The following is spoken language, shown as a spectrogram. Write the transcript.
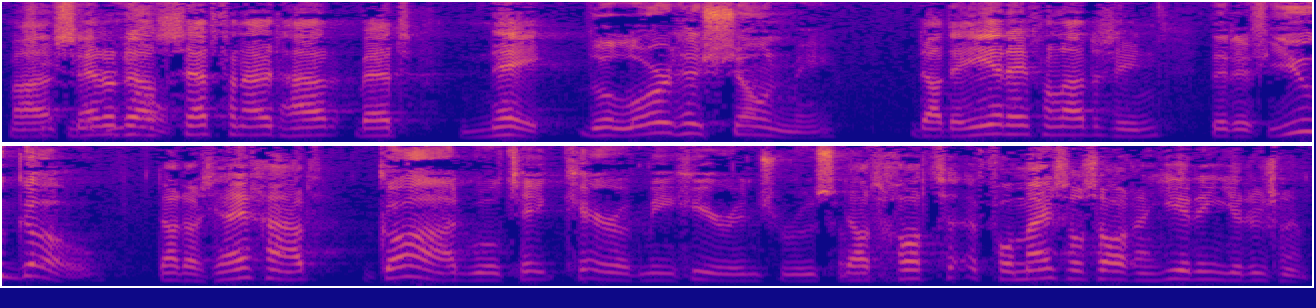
Maar Merodel no. zegt vanuit haar bed, nee. The Lord has shown me Dat de Heer heeft me laten zien, that if you go, dat als jij gaat, God will take care of me here in Jerusalem. dat God voor mij zal zorgen hier in Jeruzalem.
